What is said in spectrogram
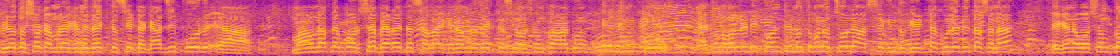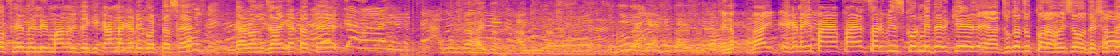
প্রিয় দর্শক আমরা এখানে দেখতেছি এটা গাজীপুর মাওনাতে পড়ছে বেড়াইতে চালা এখানে আমরা দেখতেছি অসংখ্য আগুন। তো এখন অলরেডি কন্টিনিউ তো মানে চলে আসছে কিন্তু গেটটা খুলে দিতেছে না। এখানে অসংখ্য ফ্যামিলির মানুষ দেখি কান্নাকাটি করতেছে কারণ জায়গাটাতে ভাই এখানে কি ফায়ার সার্ভিস কর্মীদেরকে যোগাযোগ করা হয়েছে ওদের সাথে?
